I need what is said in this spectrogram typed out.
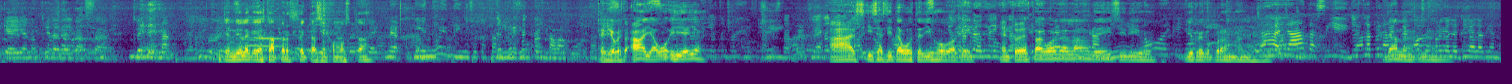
que ella no quiere adelgazar. Entenderle que ella está perfecta así como está. Me, y no, imagínese que hasta a mí me dijo que estaba gorda. Te dijo que está. Ah, ya vos y ella. Ah, sí, Sasita, vos te dijo aquí. Entonces está gorda la Daisy, dijo. Yo creo que por Armando. Ya, ya anda así, ya anda Ya anda, cosas, pero yo le dije a la Diana,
